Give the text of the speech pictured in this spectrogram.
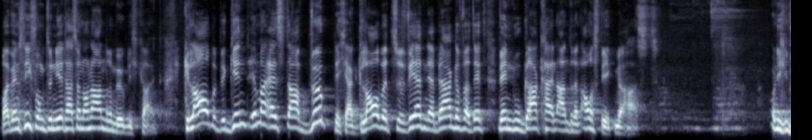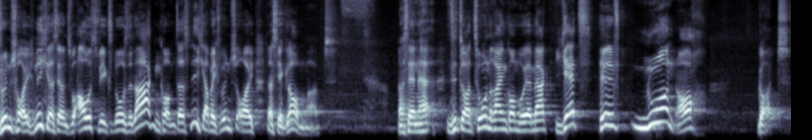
Weil wenn es nicht funktioniert, hast du noch eine andere Möglichkeit. Glaube beginnt immer erst da, wirklicher Glaube zu werden, der Berge versetzt, wenn du gar keinen anderen Ausweg mehr hast. Und ich wünsche euch nicht, dass ihr in so auswegslose Lagen kommt, das nicht, aber ich wünsche euch, dass ihr Glauben habt. Dass ihr in eine Situation reinkommt, wo ihr merkt, jetzt hilft nur noch Gott.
